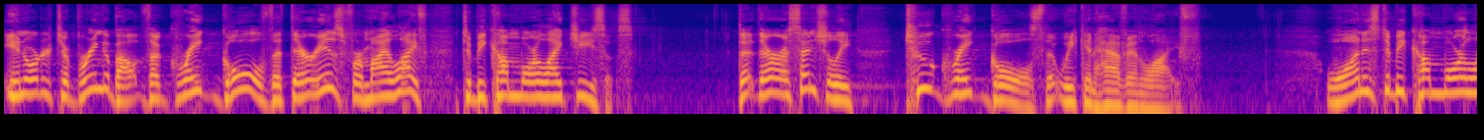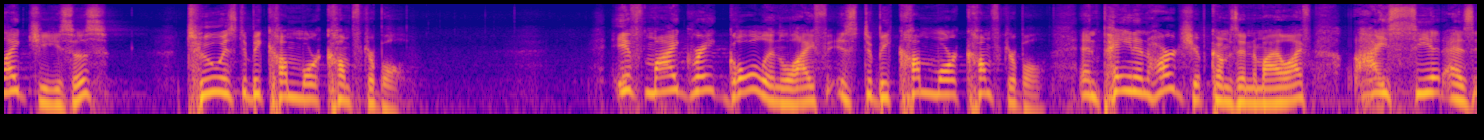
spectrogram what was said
in order to bring about the great goal that there is for my life to become more like Jesus. There are essentially two great goals that we can have in life one is to become more like Jesus, two is to become more comfortable. If my great goal in life is to become more comfortable and pain and hardship comes into my life, I see it as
